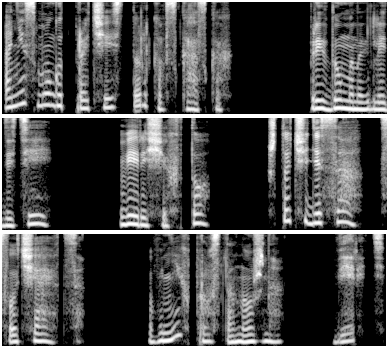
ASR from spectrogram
они смогут прочесть только в сказках, придуманных для детей, верящих в то, что чудеса случаются. В них просто нужно верить.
